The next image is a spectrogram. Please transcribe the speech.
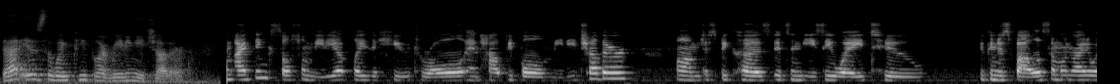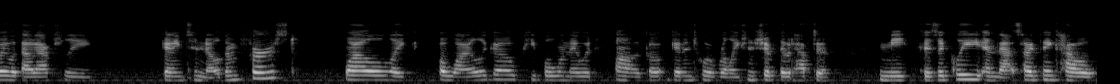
that is the way people are meeting each other. I think social media plays a huge role in how people meet each other, um, just because it's an easy way to, you can just follow someone right away without actually getting to know them first. While, like, a while ago, people, when they would uh, go get into a relationship, they would have to meet physically, and that's I think how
